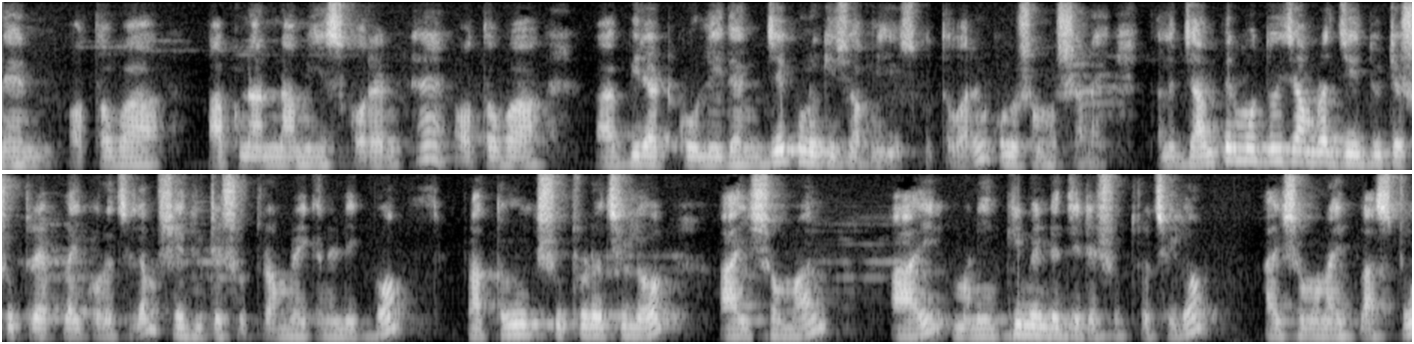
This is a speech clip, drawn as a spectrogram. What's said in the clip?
নেন অথবা আপনার নাম ইউজ করেন হ্যাঁ? অথবা বিরাট কোহলি দেন, যে কোনো কিছু আপনি ইউজ করতে পারেন, কোনো সমস্যা নাই। তাহলে জাম্পের মধ্যে যে আমরা যে দুইটা সূত্র অ্যাপ্লাই করেছিলাম, সেই দুইটা সূত্র আমরা এখানে লিখব। প্রাথমিক সূত্রটা ছিল আই সমান আই মানে ইনক্রিমেন্টের যেটা সূত্র ছিল আই সমান আই প্লাস টু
